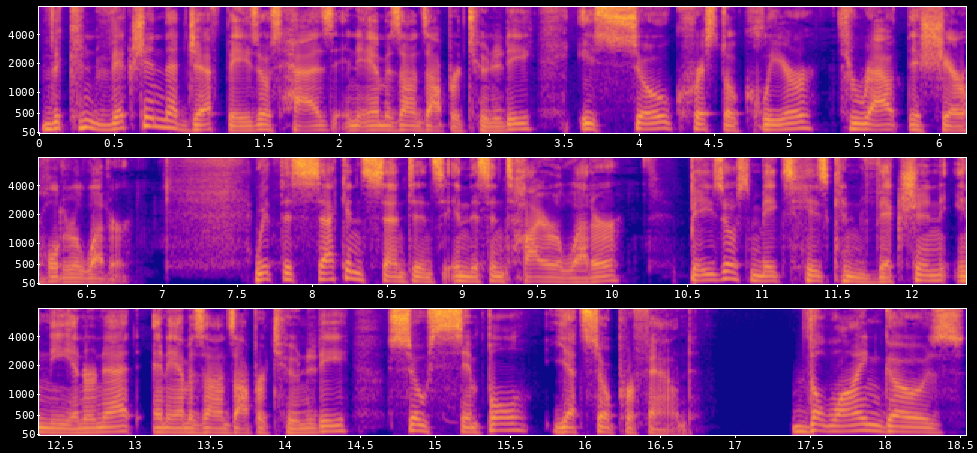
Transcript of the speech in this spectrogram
The conviction that Jeff Bezos has in Amazon's opportunity is so crystal clear throughout this shareholder letter. With the second sentence in this entire letter, Bezos makes his conviction in the internet and Amazon's opportunity so simple yet so profound the line goes,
